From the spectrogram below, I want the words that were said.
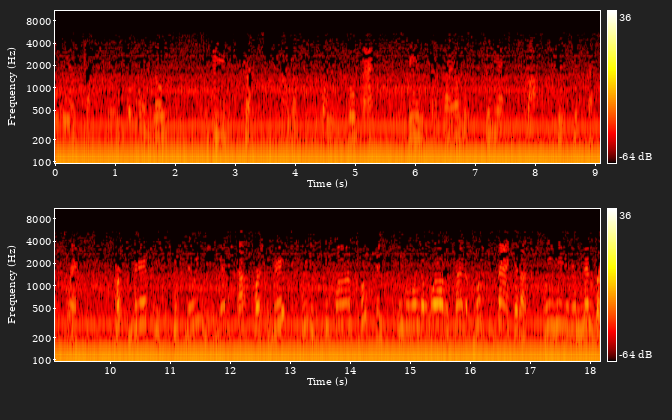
What is confident? We're going to go to be the church. I love this. We're going to go back to being the church I love it. We have got to get back to prayer. Perseverance, we should keep doing. We should never stop persevering. We need to keep on pushing, even when the world is trying to push back at us. We need to remember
